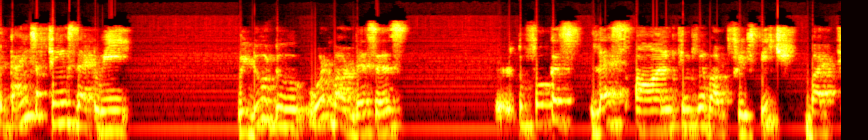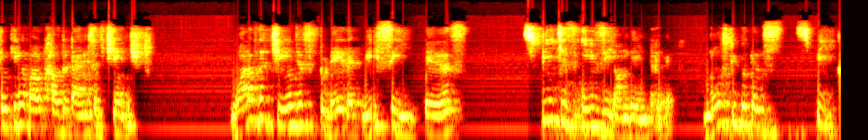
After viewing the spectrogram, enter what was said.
The kinds of things that we we do to what about this is uh, to focus less on thinking about free speech, but thinking about how the times have changed. One of the changes today that we see is speech is easy on the internet. Most people can speak.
